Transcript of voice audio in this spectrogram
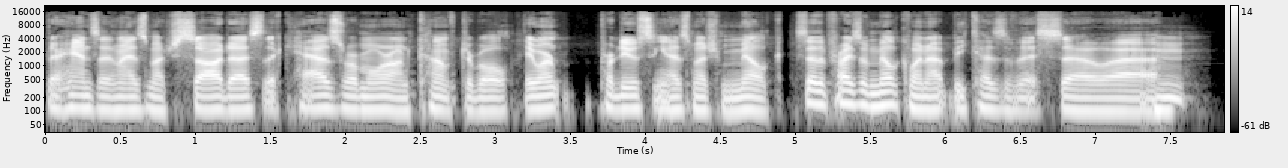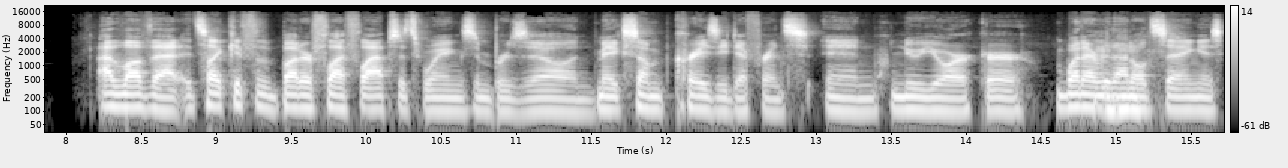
their hands on as much sawdust. The cows were more uncomfortable. They weren't producing as much milk. So the price of milk went up because of this. So uh, mm. I love that. It's like if the butterfly flaps its wings in Brazil and makes some crazy difference in New York or whatever mm-hmm. that old saying is.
